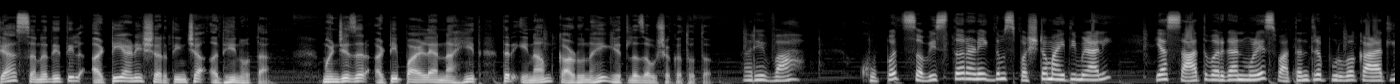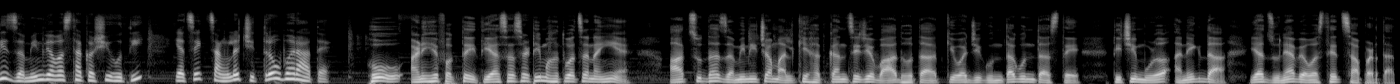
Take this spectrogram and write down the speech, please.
त्या सनदीतील अटी आणि शर्तींच्या अधीन होता. म्हणजे जर अटी पाळल्या नाहीत तर इनाम काढूनही घेतलं जाऊ शकत होतं. अरे वा खूपच सविस्तर आणि एकदम स्पष्ट माहिती मिळाली. या सात वर्गांमुळे स्वातंत्र्यपूर्व काळातली जमीन व्यवस्था कशी होती याचं एक चांगलं चित्र उभं राहत आहे हो आणि हे फक्त इतिहासासाठी महत्त्वाचं नाही आहे आजसुद्धा जमिनीच्या मालकी हक्कांचे जे वाद होतात किंवा जी गुंतागुंत असते तिची मुळं अनेकदा या जुन्या व्यवस्थेत सापडतात.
